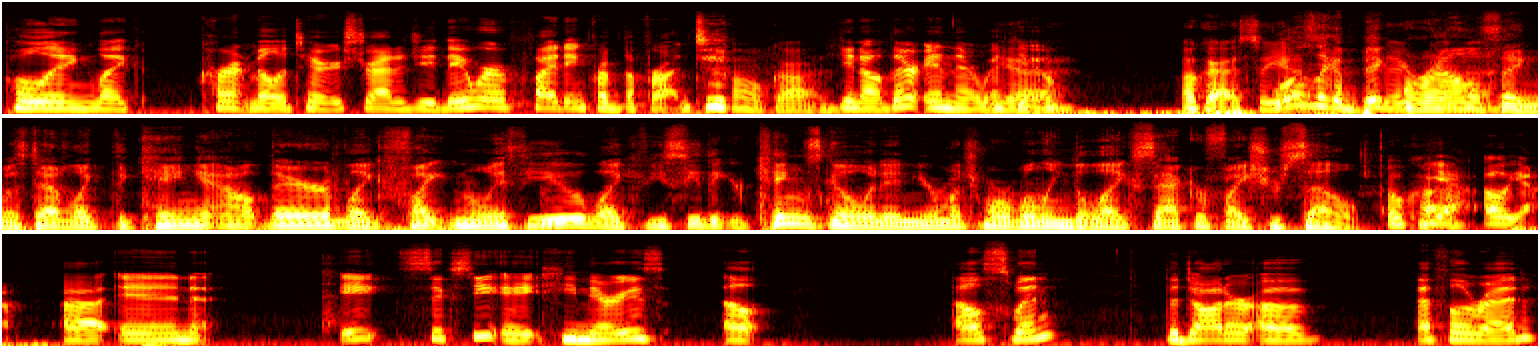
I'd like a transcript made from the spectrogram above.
pulling like current military strategy they were fighting from the front oh God. you know they're in there with yeah. you Okay. So yeah. Well, it was like a big they're morale gonna- thing was to have like the king out there like fighting with you. Like if you see that your king's going in, you're much more willing to like sacrifice yourself. Okay. Yeah. Oh, yeah. Uh, in 868, he marries El- Elswin, the daughter of Ethelred,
